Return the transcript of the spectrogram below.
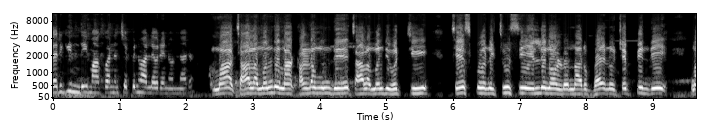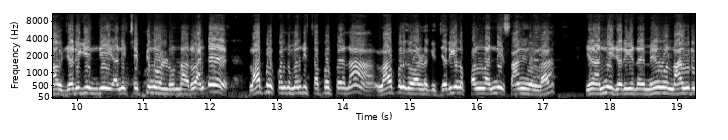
జరిగింది మాకు అని చెప్పిన వాళ్ళు ఎవరైనా ఉన్నారా? మా చాలా మంది నా కళ్ళ ముందే చాలా మంది వచ్చి చేసుకొని చూసి వెళ్ళిన వాళ్ళు ఉన్నారు. భయ నువ్వు చెప్పింది నాకు జరిగింది అని చెప్పిన వాళ్ళు ఉన్నారు. అంటే లోపల కొంతమంది చెప్పకపోయినా లోపలికి వాళ్ళకి జరిగిన పనులన్నీ స్వామి వల్ల అన్ని జరిగినాయి. మేము నాగురు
